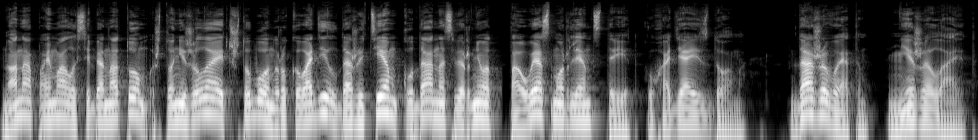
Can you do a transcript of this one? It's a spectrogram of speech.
но она поймала себя на том, что не желает, чтобы он руководил даже тем, куда она свернет по Уэстморленд-стрит, уходя из дома. Даже в этом не желает.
